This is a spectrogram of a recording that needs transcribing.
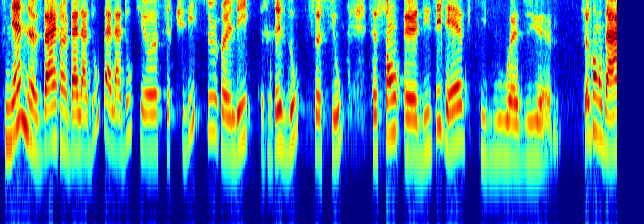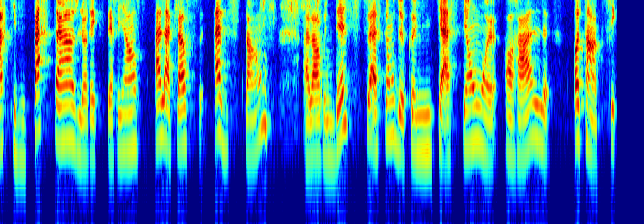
qui mène vers un balado, balado qui a circulé sur les réseaux sociaux. Ce sont euh, des élèves qui vous, euh, du euh, secondaire qui vous partagent leur expérience à la classe à distance. Alors, une belle situation de communication orale authentique.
